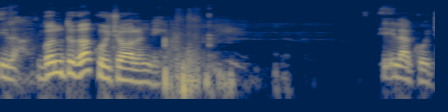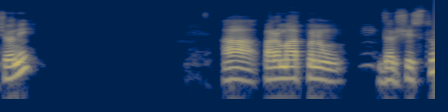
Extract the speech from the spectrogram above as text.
ఇలా గొంతుగా కూర్చోవాలండి. ఇలా కూర్చొని ఆ పరమాత్మను దర్శిస్తూ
